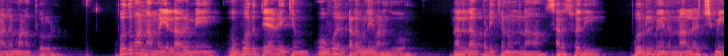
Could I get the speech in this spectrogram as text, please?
ஆழமான பொருள். பொதுவாக நாம் எல்லாருமே ஒவ்வொரு தேவைக்கும் ஒவ்வொரு கடவுளை வணங்குவோம். நல்லா படிக்கணும்னா சரஸ்வதி பொருள் வேணும்னா லட்சுமி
